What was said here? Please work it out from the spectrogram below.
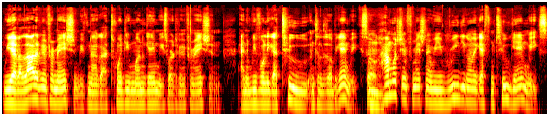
we have a lot of information. We've now got 21 game weeks worth of information, and we've only got two until the double game week. So, hmm. how much information are we really going to get from two game weeks?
